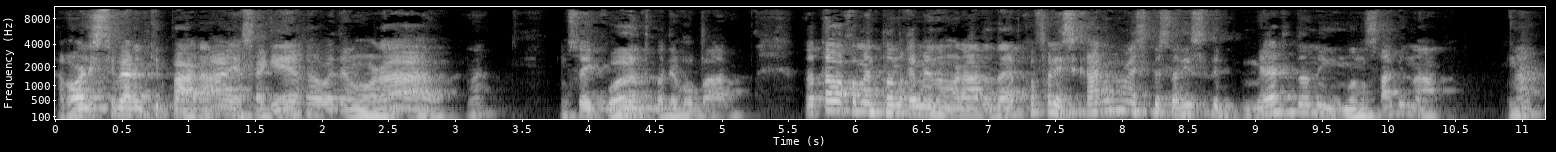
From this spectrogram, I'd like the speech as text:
Agora eles tiveram que parar, essa guerra vai demorar, né? Não sei quanto para derrubar. Eu estava comentando com a minha namorada da época, eu falei, esse cara não é especialista de merda nenhuma, não sabe nada, né?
